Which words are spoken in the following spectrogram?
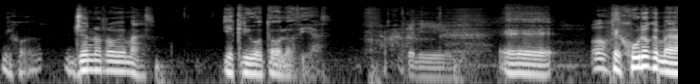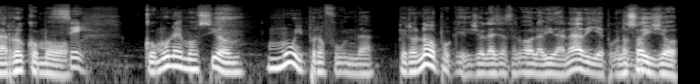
Me dijo, yo no robé más y escribo todos los días. Qué lindo. Eh, te juro que me agarró como, Sí. Como una emoción muy profunda, pero no porque yo le haya salvado la vida a nadie, porque no soy yo,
